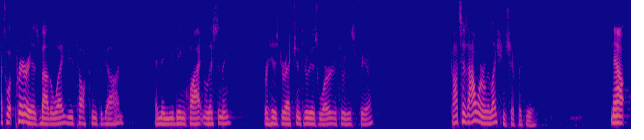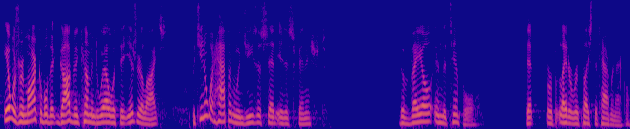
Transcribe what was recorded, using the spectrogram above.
That's what prayer is, by the way. You talking to God, and then you being quiet and listening for His direction through His Word or through His Spirit. God says, I want a relationship with you. Now, it was remarkable that God would come and dwell with the Israelites, but you know what happened when Jesus said, It is finished? The veil in the temple that later replaced the tabernacle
